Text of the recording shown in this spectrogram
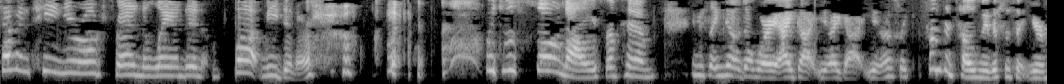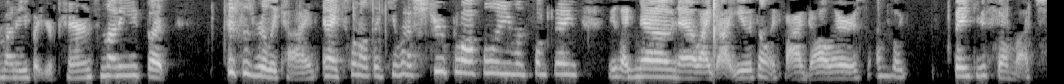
17 year old friend Landon bought me dinner. which was so nice of him. And he's like, no, don't worry, I got you, I got you. And I was like, something tells me this isn't your money, but your parents' money, but this is really kind. And I told him, I was like, you want a stroopwafel or you want something? He's like, no, no, I got you. It's only $5. I was like, thank you so much.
